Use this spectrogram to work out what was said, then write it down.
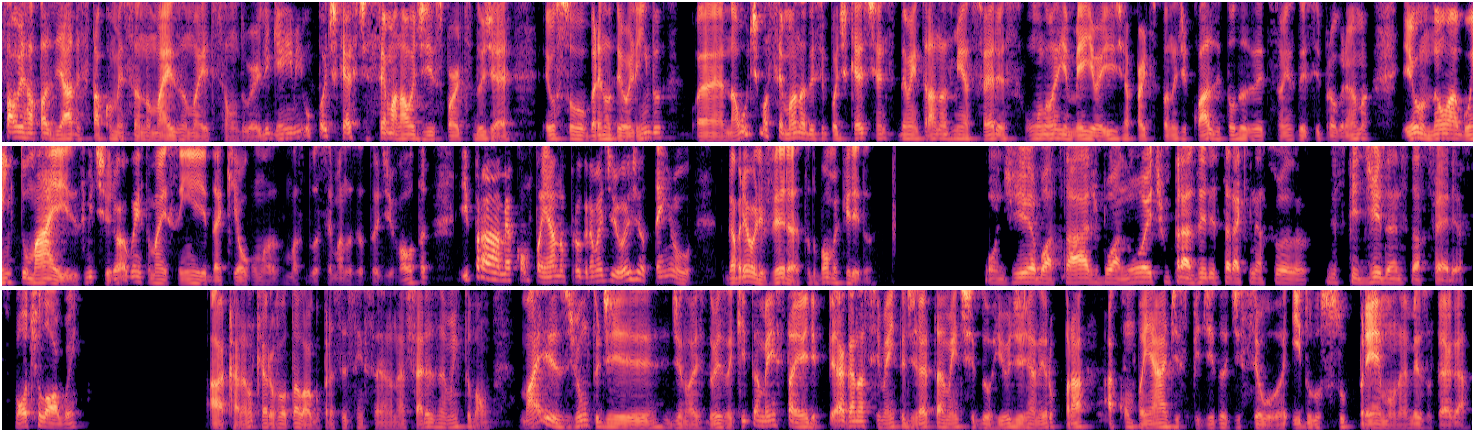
Salve rapaziada, está começando mais uma edição do Early Game, o podcast semanal de esportes do GE. Eu sou o Breno Deolindo. É, na última semana desse podcast, antes de eu entrar nas minhas férias, um ano e meio aí já participando de quase todas as edições desse programa, eu não aguento mais. Mentira, eu aguento mais sim, e daqui a algumas umas duas semanas eu tô de volta. E para me acompanhar no programa de hoje, eu tenho Gabriel Oliveira. Tudo bom, meu querido? Bom dia, boa tarde, boa noite. Um prazer estar aqui na sua despedida antes das férias. Volte logo, hein? Ah, cara, eu não quero voltar logo, pra ser sincero, né? Férias é muito bom. Mas junto de, de nós dois aqui também está ele, PH Nascimento, diretamente do Rio de Janeiro, para acompanhar a despedida de seu ídolo supremo, não é mesmo, PH?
